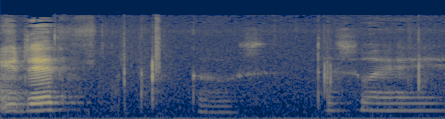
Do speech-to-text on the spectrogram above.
You did? Goes this way.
